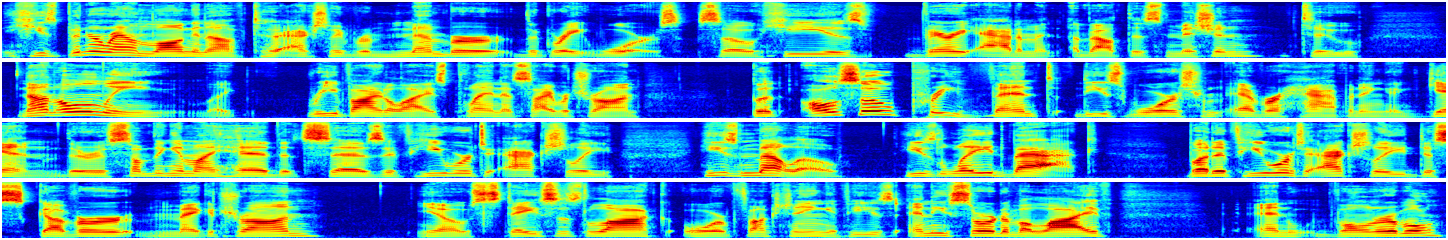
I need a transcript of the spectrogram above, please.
he's been around long enough to actually remember the Great Wars. So he is very adamant about this mission to not only like revitalize planet Cybertron, but also prevent these wars from ever happening again. There is something in my head that says if he were to actually, he's mellow, he's laid back, but if he were to actually discover Megatron, you know, stasis lock or functioning, if he's any sort of alive and vulnerable,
